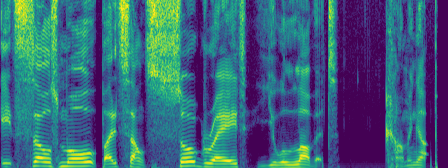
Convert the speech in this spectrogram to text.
It's so small, but it sounds so great. You will love it. Coming up.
